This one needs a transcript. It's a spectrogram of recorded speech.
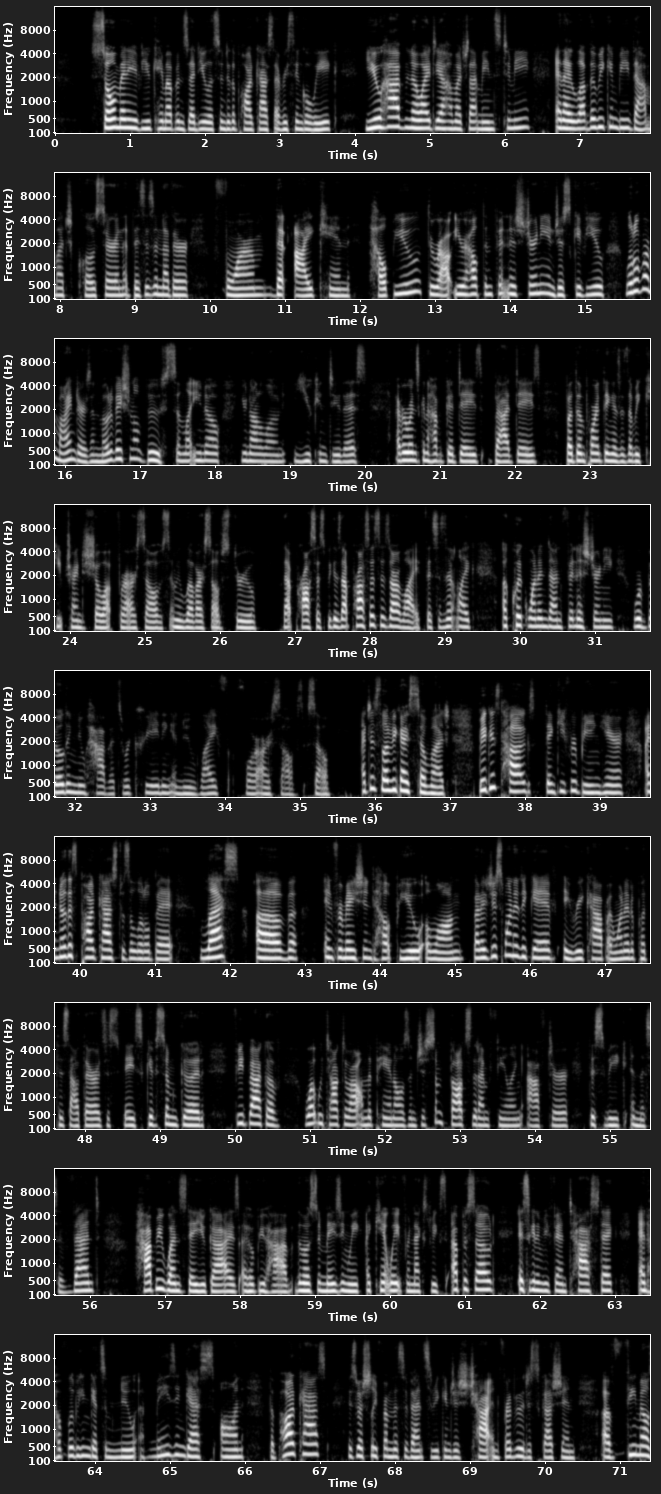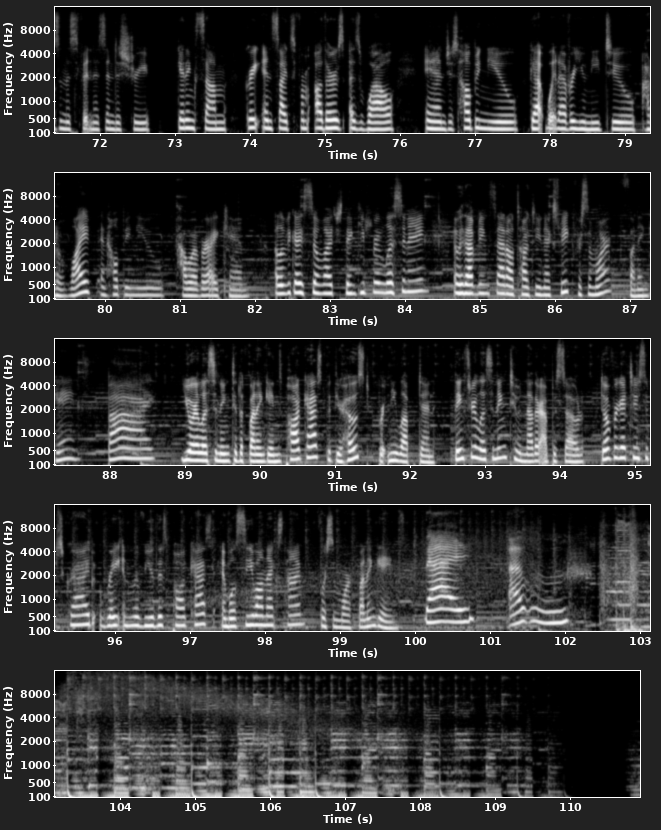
So many of you came up and said you listen to the podcast every single week. You have no idea how much that means to me. And I love that we can be that much closer and that this is another form that I can help you throughout your health and fitness journey and just give you little reminders and motivational boosts and let you know you're not alone. You can do this. Everyone's going to have good days, bad days. But the important thing is, is that we keep trying to show up for ourselves and we love ourselves through that process because that process is our life. This isn't like a quick one and done fitness journey. We're building new habits, we're creating a new life for ourselves. So, I just love you guys so much. Biggest hugs. Thank you for being here. I know this podcast was a little bit less of information to help you along, but I just wanted to give a recap. I wanted to put this out there as a space, give some good feedback of what we talked about on the panels and just some thoughts that I'm feeling after this week and this event. Happy Wednesday, you guys. I hope you have the most amazing week. I can't wait for next week's episode. It's going to be fantastic. And hopefully, we can get some new amazing guests on the podcast, especially from this event, so we can just chat and further the discussion of females in this fitness industry, getting some great insights from others as well, and just helping you get whatever you need to out of life and helping you however I can. I love you guys so much. Thank you for listening. And with that being said, I'll talk to you next week for some more fun and games. Bye. You're listening to the Fun and Gains podcast with your host, Brittany Lupton. Thanks for listening to another episode. Don't forget to subscribe, rate, and review this podcast, and we'll see you all next time for some more fun and games. Bye. Um.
